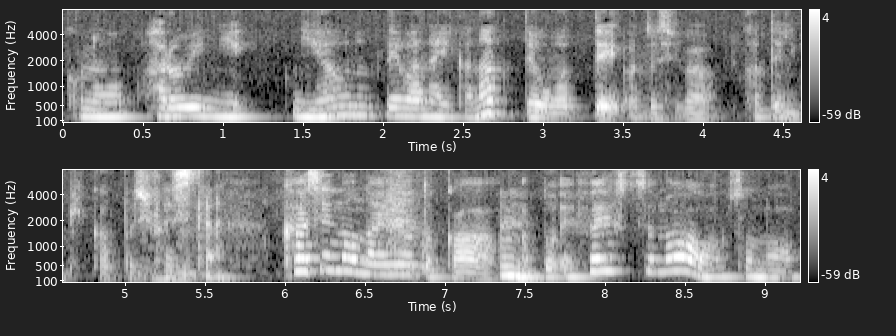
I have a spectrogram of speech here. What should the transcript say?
このハロウィンに似合うのではないかなって思って私は勝手にピックアップしました。歌詞の内容とか、うん。あと FX のその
